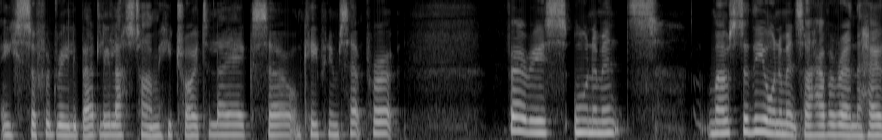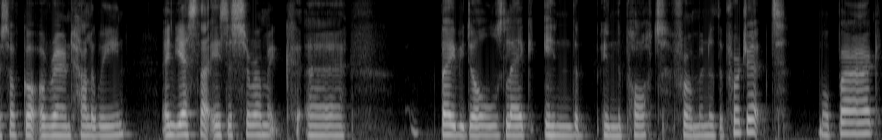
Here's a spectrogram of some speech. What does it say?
he suffered really badly last time he tried to lay eggs, so I'm keeping him separate. Various ornaments. Most of the ornaments I have around the house I've got around Halloween. And yes, that is a ceramic uh, baby doll's leg in the in the pot from another project. My bag.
